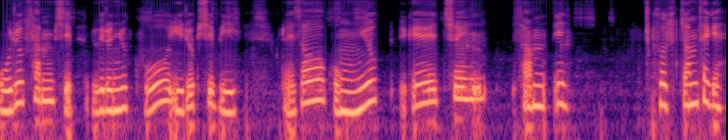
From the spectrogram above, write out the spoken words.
5, 6, 30 6, 1은 6, 9 2, 6, 12 그래서 06 이게 7, 3, 1. 소수점 3개.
